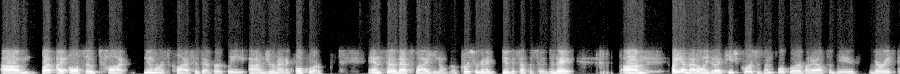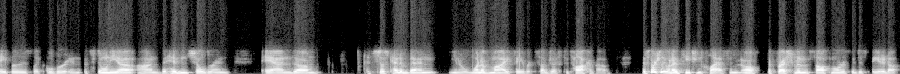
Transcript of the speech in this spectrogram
Um, but I also taught numerous classes at Berkeley on Germanic folklore. And so that's why, you know, of course, we're going to do this episode today. Um, but yeah, not only did I teach courses on folklore, but I also gave various papers like over in Estonia on the hidden children. And um, it's just kind of been, you know, one of my favorite subjects to talk about especially when I teach in class. And oh, the freshmen, the sophomores, they just ate it up.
